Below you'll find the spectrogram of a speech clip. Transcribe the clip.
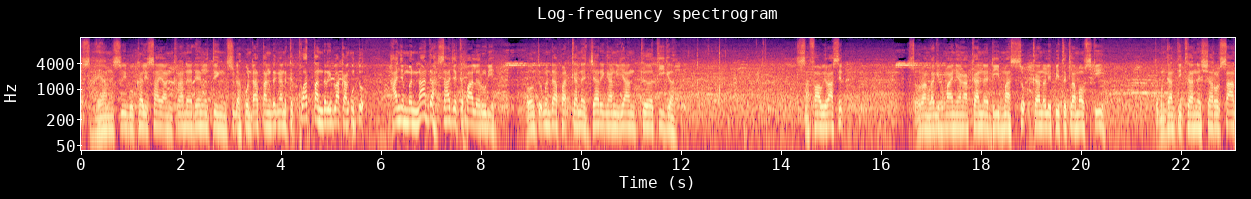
Sayang seribu kali sayang kerana Daniel Ting sudah pun datang dengan kekuatan dari belakang untuk hanya menadah sahaja kepala Rudi untuk mendapatkan jaringan yang ketiga. Safawi Rasid seorang lagi pemain yang akan dimasukkan oleh Peter Klamowski untuk menggantikan Syarul Saad.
